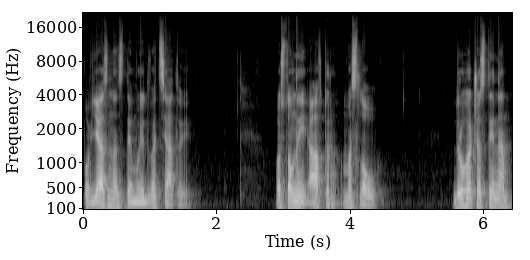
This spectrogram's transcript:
пов'язана з темою 20. Основний автор Маслоу. Друга частина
